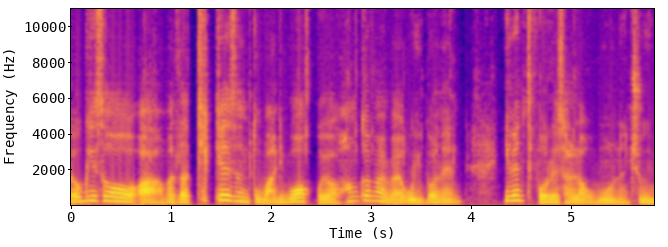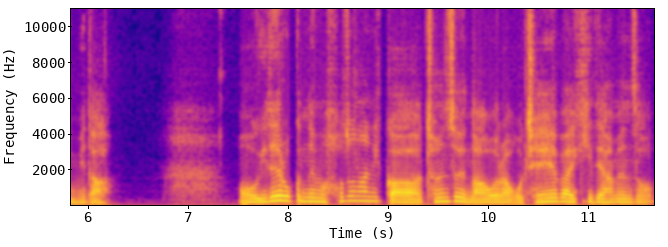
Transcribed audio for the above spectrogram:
여기서 아 맞다 티켓은 또 많이 모았고요. 황금알 말고 이번엔 이벤트 벌을 살라고 모으는 중입니다. 어 이대로 끝내면 허전하니까 전설 나오라고 제발 기대하면서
